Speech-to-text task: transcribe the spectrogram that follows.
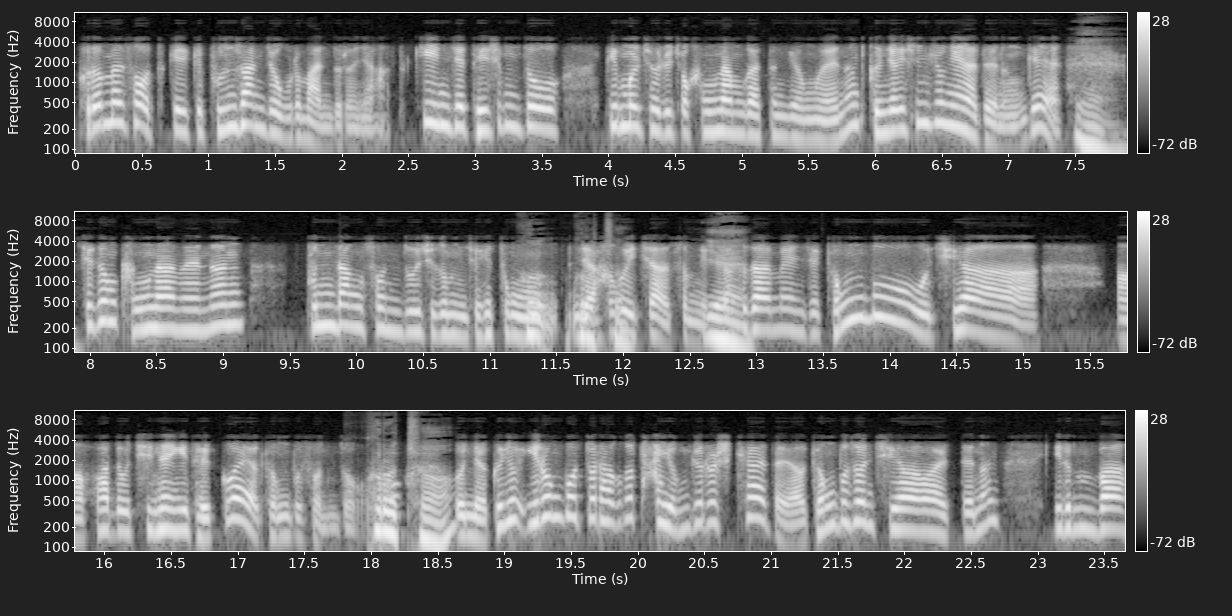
그러면서 어떻게 이렇게 분산적으로 만드느냐. 특히 이제 대심도 빗물 조류조 강남 같은 경우에는 굉장히 신중해야 되는 게 예. 지금 강남에는 분당선도 지금 이제 개통 그- 이제 그렇죠. 하고 있지 않습니까? 예. 그다음에 이제 경부 지하 어, 화도 진행이 될 거예요. 경부선도. 그렇죠. 네, 그리고 이런 것들하고도 다 연결을 시켜야 돼요. 경부선 지하화할 때는 이른바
